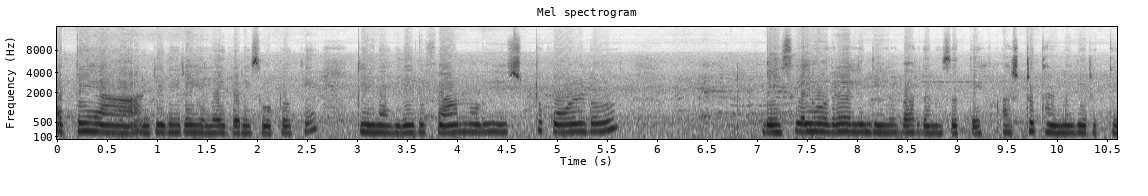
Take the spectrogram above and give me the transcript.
ಮತ್ತು ಆಂಟಿ ಬೇರೆ ಎಲ್ಲ ಇದ್ದಾರೆ ಕ್ಲೀನ್ ಆಗಿದೆ. ಇದು ಫ್ಯಾನ್ ನೋಡು, ಇಷ್ಟು ಕೋಲ್ಡು ಬೇಸಿಗೆಯಲ್ಲಿ ಹೋದರೆ ಅಲ್ಲಿಂದ ಇರಬಾರ್ದು ಅನಿಸುತ್ತೆ. ಅಷ್ಟು ತಣ್ಣಗಿರುತ್ತೆ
